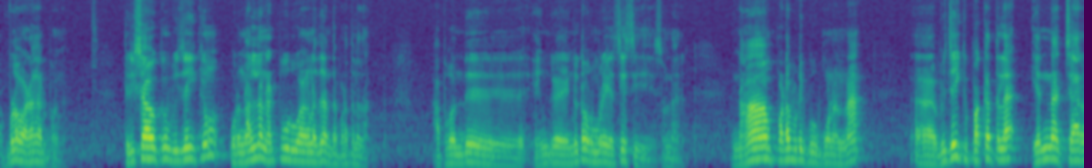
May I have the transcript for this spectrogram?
அவ்வளோ அழகாக இருப்பாங்க. த்ரிஷாவுக்கும் விஜய்க்கும் ஒரு நல்ல நட்பு உருவாங்கினது அந்த படத்தில் தான். அப்போ வந்து எங்கள் எங்கள்கிட்ட ஒரு முறை எஸ்எஸ்சி சொன்னார். நான் படப்பிடிப்புக்கு போனேன்னா விஜய்க்கு பக்கத்தில் என்ன சேர்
